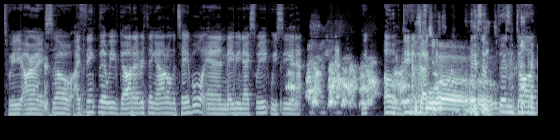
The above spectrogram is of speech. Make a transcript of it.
Tweety. All right, so I think that we've got everything out on the table, and maybe next week we see an. A- we, oh damn! There's a, actually- there's a there's a dog.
